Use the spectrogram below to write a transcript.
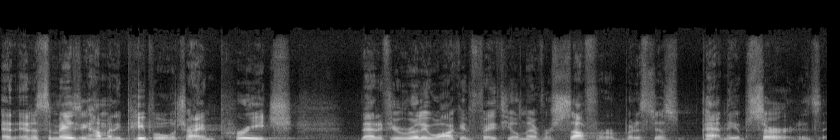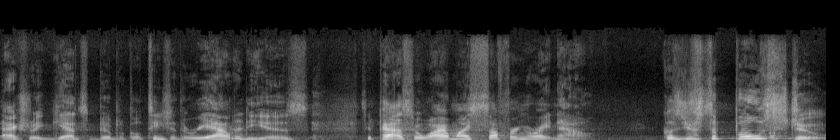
and, and it's amazing how many people will try and preach that if you really walk in faith, you'll never suffer, but it's just patently absurd. It's actually against biblical teaching. The reality is, say, Pastor, why am I suffering right now? Because you're supposed to.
